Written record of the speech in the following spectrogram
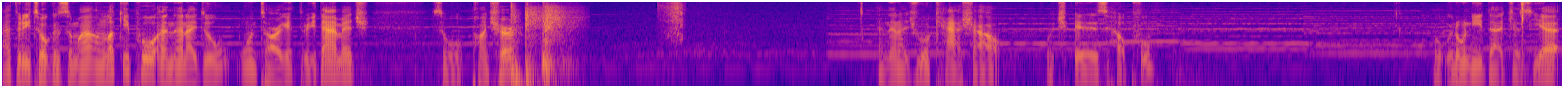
Add three tokens to my Unlucky pool, and then I do one target, three damage. So we'll punch her. And then I drew a cash out, which is helpful. But We don't need that just yet.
